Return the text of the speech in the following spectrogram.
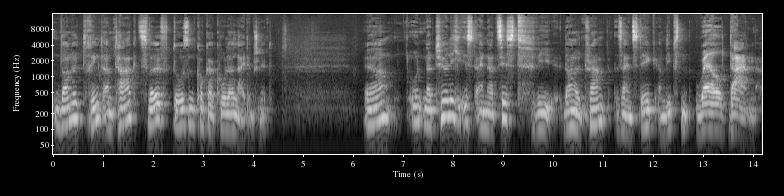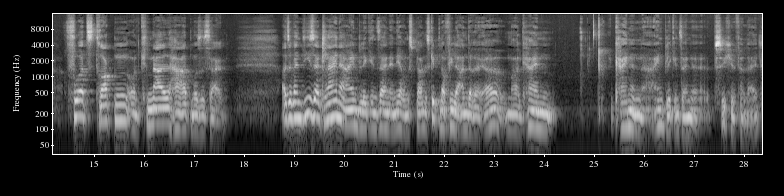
Donald trinkt am Tag zwölf Dosen Coca-Cola Light im Schnitt. Ja, und natürlich ist ein Narzisst wie Donald Trump sein Steak am liebsten well done. Furztrocken und knallhart muss es sein. Also wenn dieser kleine Einblick in seinen Ernährungsplan, es gibt noch viele andere, ja, mal kein, keinen Einblick in seine Psyche verleiht,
